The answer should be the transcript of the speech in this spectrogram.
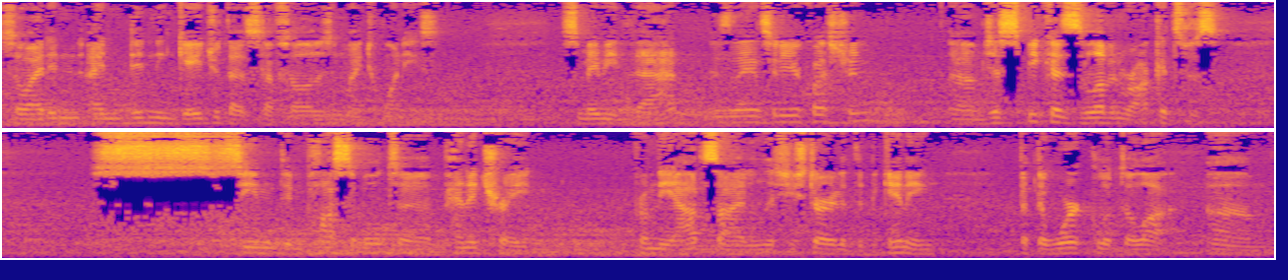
so I didn't I didn't engage with that stuff until I was in my twenties. So maybe that is the answer to your question. Um, just because Love and Rockets was seemed impossible to penetrate from the outside unless you started at the beginning, but the work looked a lot um,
